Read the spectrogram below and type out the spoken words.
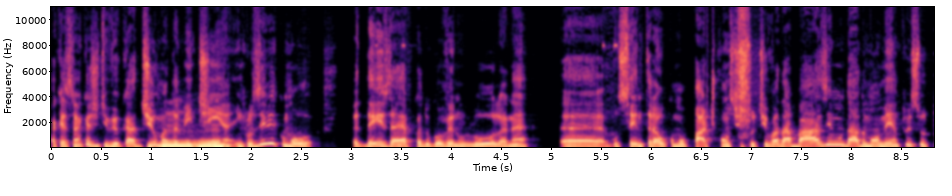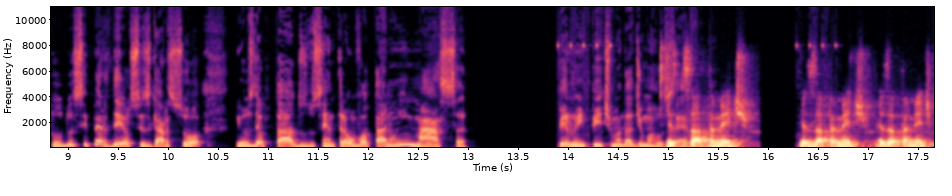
A questão é que a gente viu que a Dilma uhum. também tinha, inclusive como desde a época do governo Lula, né? É, o Centrão como parte constitutiva da base, e num dado momento isso tudo se perdeu, se esgarçou, e os deputados do Centrão votaram em massa pelo impeachment da Dilma Rousseff. Exatamente. Exatamente, exatamente.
